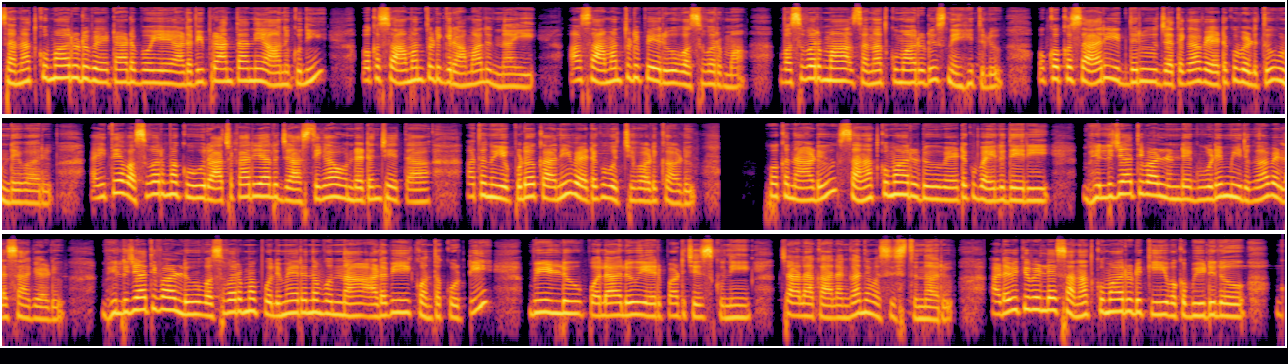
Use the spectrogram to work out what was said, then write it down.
సనత్ కుమారుడు వేటాడబోయే అడవి ప్రాంతాన్ని ఆనుకుని ఒక సామంతుడి గ్రామాలున్నాయి. ఆ సామంతుడి పేరు వసువర్మ. వసువర్మ సనత్ కుమారుడు స్నేహితులు. ఒక్కొక్కసారి ఇద్దరు జతగా వేటకు వెళుతూ ఉండేవారు. అయితే వసువర్మకు రాచకార్యాలు జాస్తిగా ఉండటం చేత అతను ఎప్పుడో కానీ వేటకు వచ్చేవాడు కాడు. ఒకనాడు సనత్ కుమారుడు వేటకు బయలుదేరి భిల్లుజాతి వాళ్ళుండే గూడెం మీదుగా వెళ్ళసాగాడు. భిల్లుజాతి వాళ్ళు వసువర్మ పొలిమేరన ఉన్న అడవి కొంత కొట్టి వీళ్ళు పొలాలు ఏర్పాటు చేసుకుని చాలా కాలంగా నివసిస్తున్నారు. అడవికి వెళ్ళే సనత్ కుమారుడికి ఒక బీడిలో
